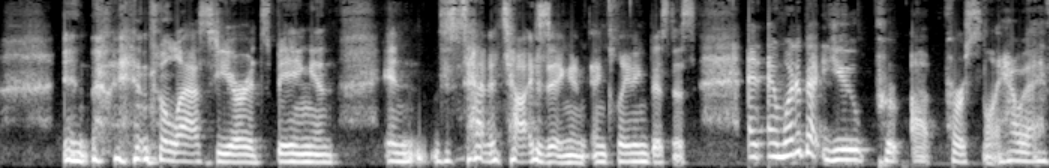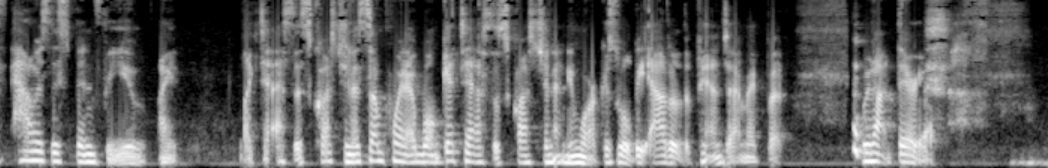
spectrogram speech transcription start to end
in in the last year, it's being in in the sanitizing and, and cleaning business. And, and what about you per, uh, personally? How how has this been for you? I like to ask this question. At some point, I won't get to ask this question anymore because we'll be out of the pandemic, but we're not there yet.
